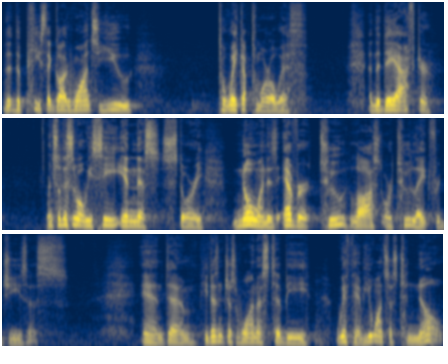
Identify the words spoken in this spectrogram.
the, the peace that God wants you to wake up tomorrow with and the day after. And so, this is what we see in this story. No one is ever too lost or too late for Jesus. And um, He doesn't just want us to be with Him, He wants us to know.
